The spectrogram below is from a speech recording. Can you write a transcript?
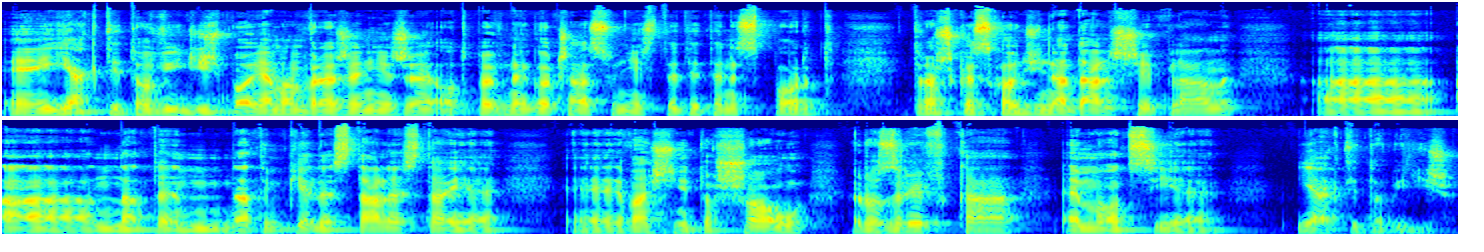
jak ty to widzisz? Bo ja mam wrażenie, że od pewnego czasu niestety ten sport troszkę schodzi na dalszy plan, a, a na, ten, na tym piedestale staje e, właśnie to show, rozrywka, emocje. Jak ty to widzisz?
